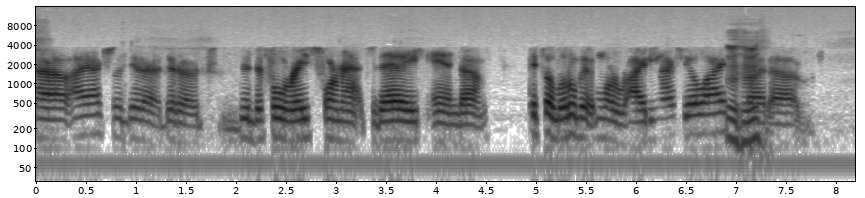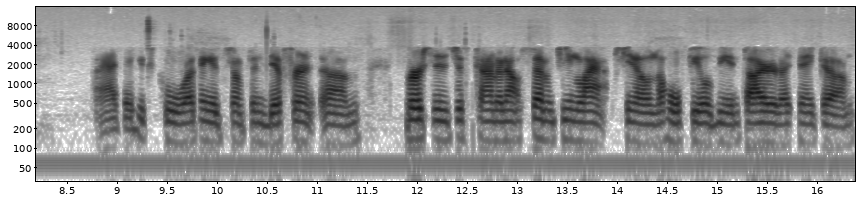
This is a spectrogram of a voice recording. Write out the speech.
Uh, I actually did a did a did the full race format today, and um, it's a little bit more riding. I feel like, Mhm. but um, I think it's cool. I think it's something different um, versus just pounding out 17 laps, you know, and the whole field being tired. I think um,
